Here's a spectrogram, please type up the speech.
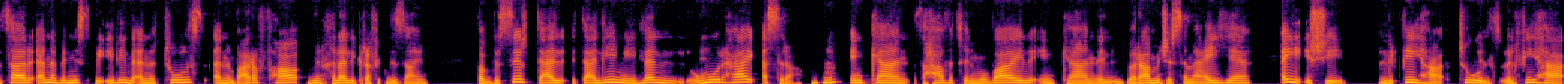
صار أنا بالنسبة إلي لأن ال tools أنا بعرفها من خلال ال graphic design فبصير تعليمي للأمور هاي أسرع. إن كان صحافة الموبايل إن كان البرامج السماعية أي إشي اللي فيها tools واللي فيها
